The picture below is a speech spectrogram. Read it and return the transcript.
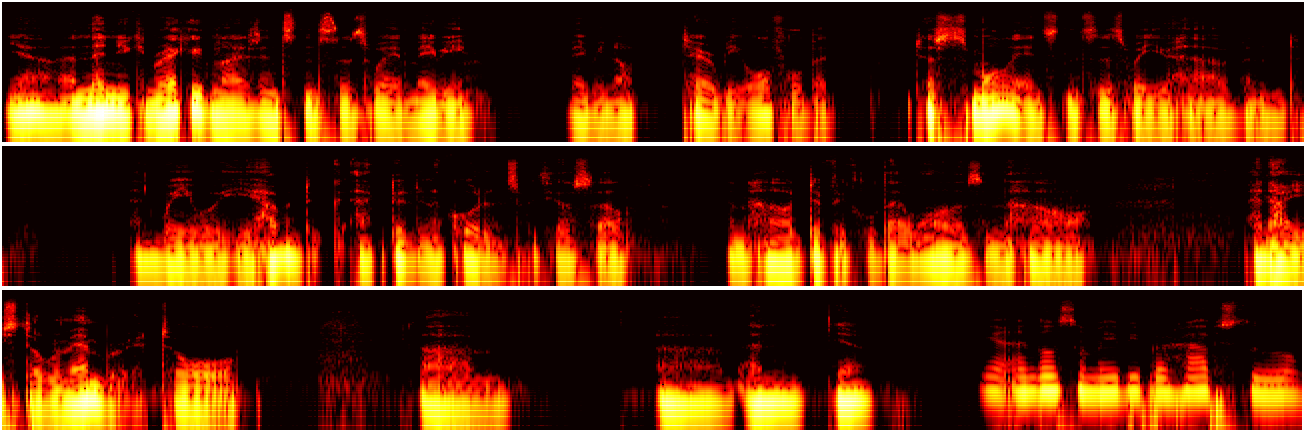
yeah, and then you can recognize instances where maybe maybe not terribly awful, but just smaller instances where you have and and where you, where you haven't acted in accordance with yourself and how difficult that was and how and how you still remember it or um uh, and yeah. Yeah and also maybe perhaps to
